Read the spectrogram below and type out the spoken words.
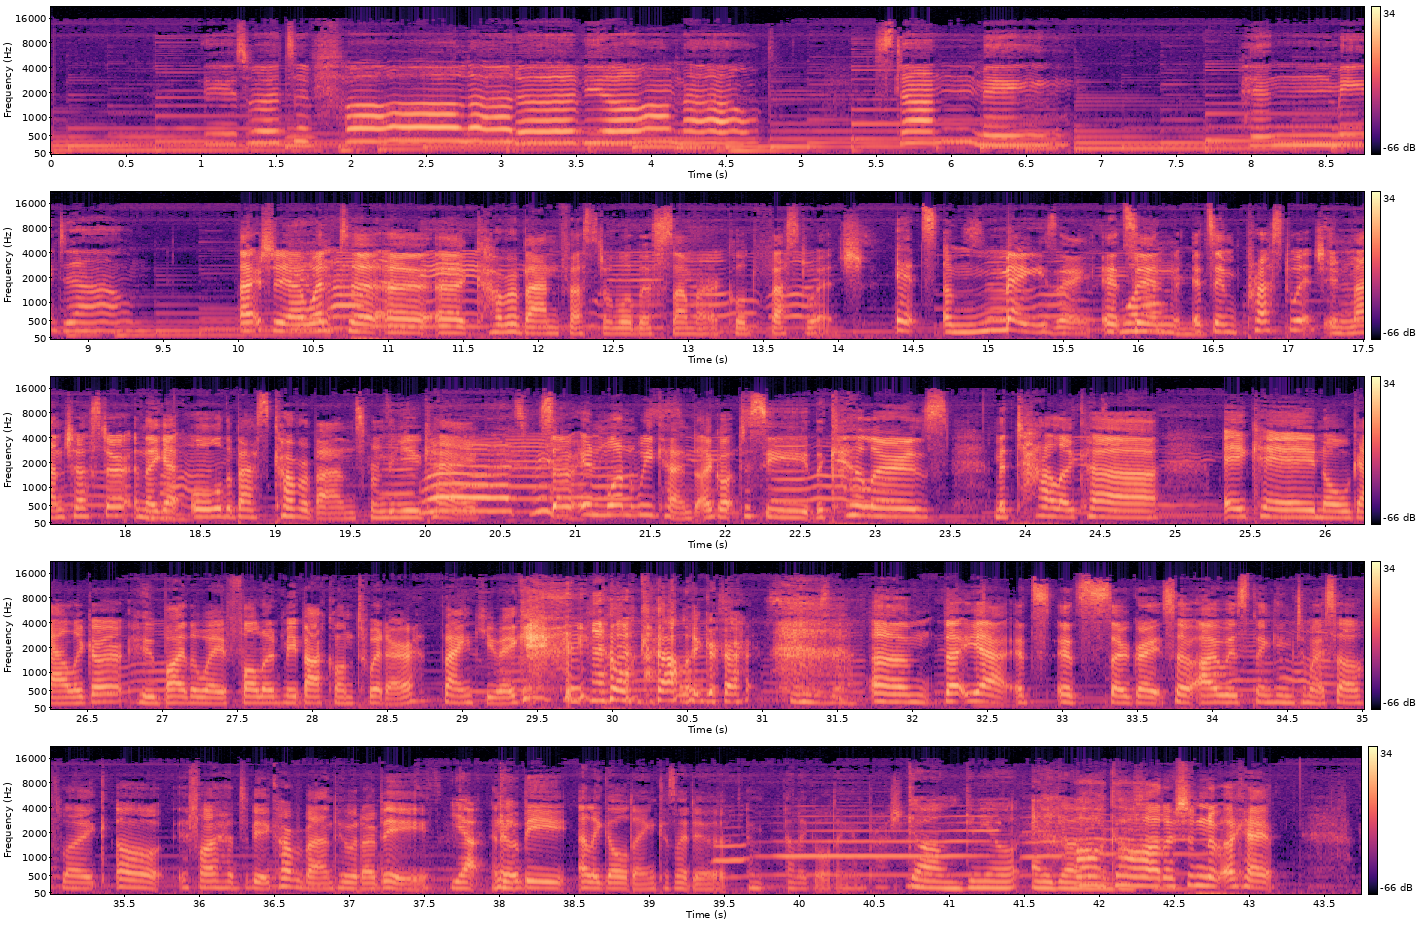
These words that fall out of your mouth stun me, pin me down. Actually, I went to a, a cover band festival this summer called Festwitch. It's amazing. It's in it's in Prestwich in Manchester, and they get all the best cover bands from the UK. Really? So in one weekend, I got to see The Killers, Metallica, aka Noel Gallagher, who, by the way, followed me back on Twitter. Thank you, aka Noel Gallagher. Um, but yeah, it's it's so great. So I was thinking to myself, like, oh, if I had to be a cover band, who would I be? Yeah. and it would be Ellie Goulding because I do an Ellie Goulding impression. Go on, give me your Ellie Goulding. Oh God, I shouldn't have. Okay,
